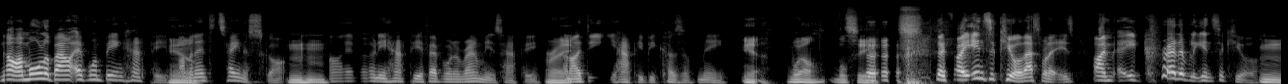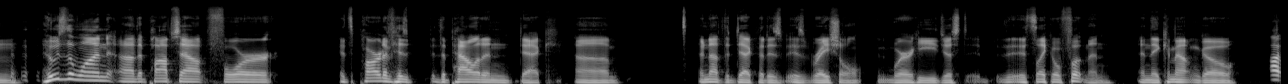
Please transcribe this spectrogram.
No, I'm all about everyone being happy. Yeah. I'm an entertainer, Scott. hmm I am only happy if everyone around me is happy. Right. And ideally happy because of me. Yeah. Well, we'll see. no, sorry, insecure. That's what it is. I'm incredibly insecure. Mm. Who's the one uh, that pops out for? It's part of his the paladin deck, um, or not the deck, but his his racial, where he just it's like a footman, and they come out and go, Oh,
